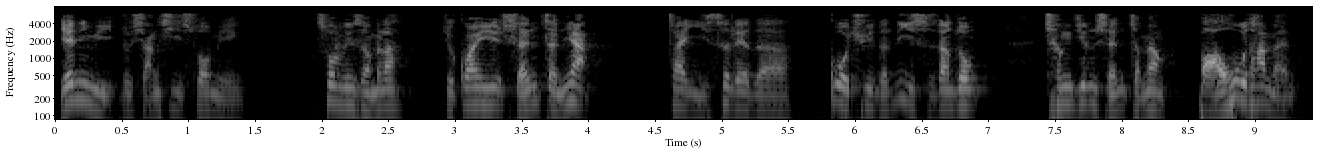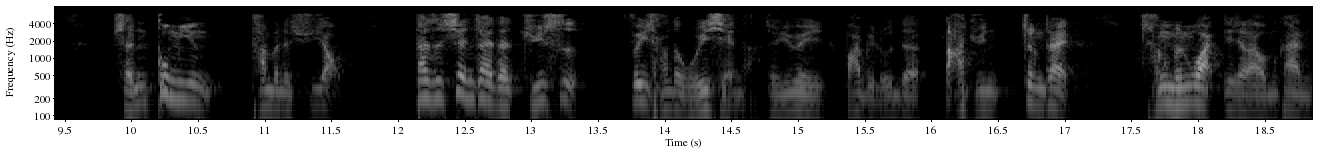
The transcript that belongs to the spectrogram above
耶利米就详细说明。说明什么呢？就关于神怎样在以色列的过去的历史当中，曾经神怎么样保护他们，神供应他们的需要。但是现在的局势非常的危险呐，就因为巴比伦的大军正在城门外。接下来我们看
